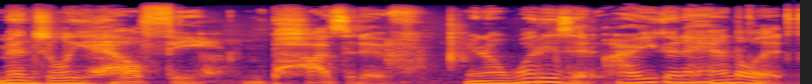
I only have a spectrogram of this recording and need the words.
mentally healthy and positive. You know, what is it? How are you going to handle it?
